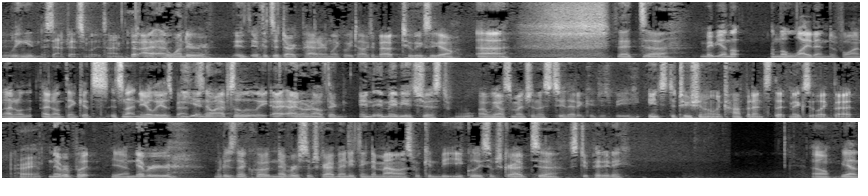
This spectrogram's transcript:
we can get into Snapchat some other time. But I, I wonder if, if it's a dark pattern like we talked about two weeks ago. Uh, that uh, Maybe on the on the light end of one. I don't. I don't think it's it's not nearly as bad. yeah, as no, absolutely. I, I don't know if they're, and, and maybe it's just. And we also mentioned this too that it could just be institutional incompetence that makes it like that. Right. Never put. Yeah. Never. What is that quote? Never subscribe anything to malice, what can be equally subscribed to stupidity. Oh, yeah.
